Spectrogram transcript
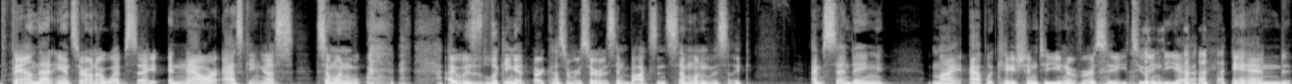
found that answer on our website and now are asking us someone i was looking at our customer service inbox and someone was like i'm sending my application to university to india and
